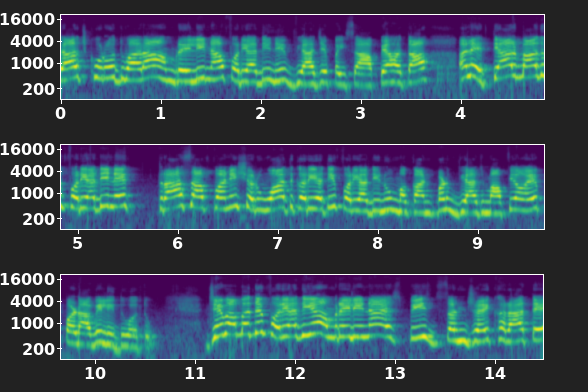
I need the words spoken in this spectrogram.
વ્યાજખોરો દ્વારા અમરેલીના ફરિયાદીને વ્યાજે પૈસા આપ્યા હતા અને ત્યારબાદ ફરિયાદીને ત્રાસ આપવાની શરૂઆત કરી હતી. ફરિયાદીનું મકાન પણ વ્યાજ માફિયાઓએ પડાવી લીધું હતું. જે બાબતે ફરિયાદીએ અમરેલીના એસપી સંજય ખરાતે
